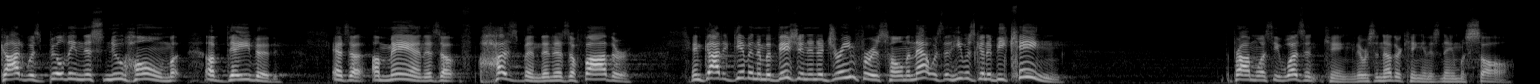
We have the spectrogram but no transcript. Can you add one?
God was building this new home of David as a, a man, as a husband, and as a father. And God had given him a vision and a dream for his home, and that was that he was going to be king. The problem was he wasn't king. There was another king, and his name was Saul.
